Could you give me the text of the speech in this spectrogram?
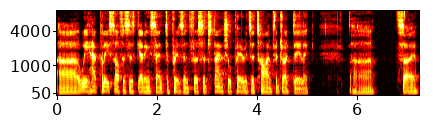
Uh, we had police officers getting sent to prison for substantial periods of time for drug dealing. Uh, so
